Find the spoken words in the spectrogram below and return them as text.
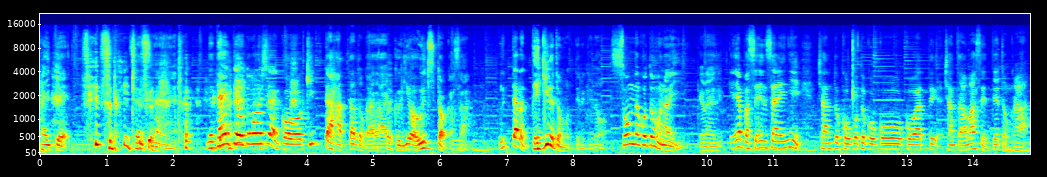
大抵。センスないんセンですよスないね。で大体男の人はこう切った貼ったとかさ釘を打つとかさ打ったらできると思ってるけどそんなこともないからやっぱ繊細にちゃんとこことここをこうやってちゃんと合わせてとか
